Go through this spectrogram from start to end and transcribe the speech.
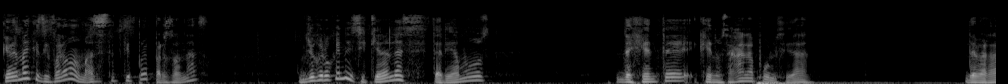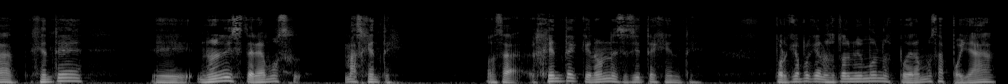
Créeme que si fuéramos más este tipo de personas, yo creo que ni siquiera necesitaríamos de gente que nos haga la publicidad. De verdad, gente, eh, no necesitaríamos más gente. O sea, gente que no necesite gente. ¿Por qué? Porque nosotros mismos nos podríamos apoyar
